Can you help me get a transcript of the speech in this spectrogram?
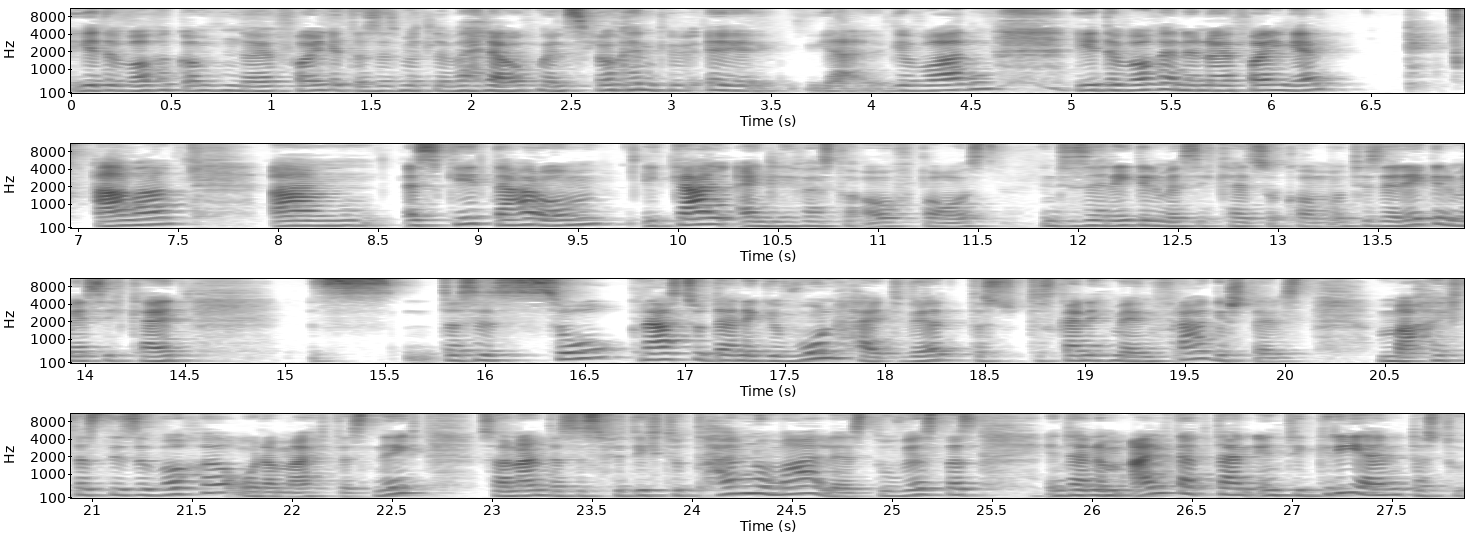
Jede Woche kommt eine neue Folge, das ist mittlerweile auch mein Slogan ge äh, ja, geworden. Jede Woche eine neue Folge. Aber ähm, es geht darum, egal eigentlich, was du aufbaust, in diese Regelmäßigkeit zu kommen. Und diese Regelmäßigkeit, dass es so krass zu deiner Gewohnheit wird, dass du das gar nicht mehr in Frage stellst. Mache ich das diese Woche oder mache ich das nicht? Sondern dass es für dich total normal ist. Du wirst das in deinem Alltag dann integrieren, dass du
